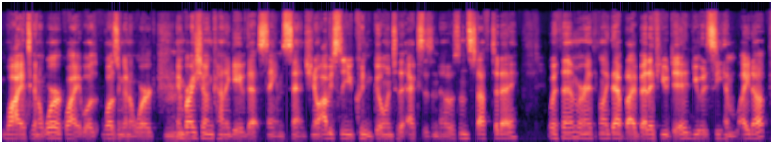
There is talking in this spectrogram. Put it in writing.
why it's going to work, why it was, wasn't going to work. Mm-hmm. And Bryce Young kind of gave that same sense. You know, obviously you couldn't go into the X's and O's and stuff today with him or anything like that, but I bet if you did, you would see him light up.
